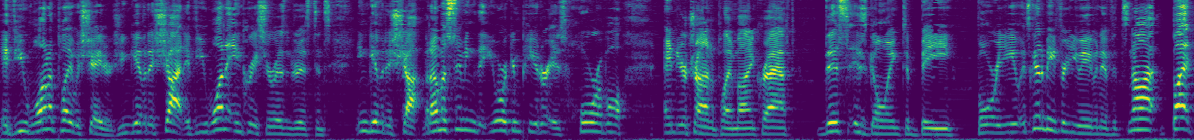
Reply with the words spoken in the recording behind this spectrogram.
If you want to play with shaders, you can give it a shot. If you want to increase your render distance, you can give it a shot, but I'm assuming that your computer is horrible and you're trying to play Minecraft, this is going to be for you. It's going to be for you even if it's not, but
